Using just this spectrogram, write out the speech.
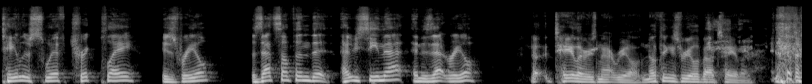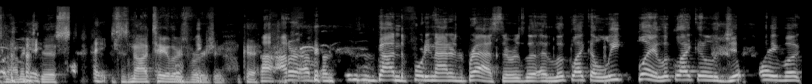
Taylor Swift trick play is real? Is that something that have you seen that? And is that real? No, Taylor is not real. Nothing is real about Taylor. This does not exist. This is not Taylor's version. Okay. Uh, I don't. I'm this has gotten to 49ers brass. There was a, it looked like a leaked play. It looked like a legit playbook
